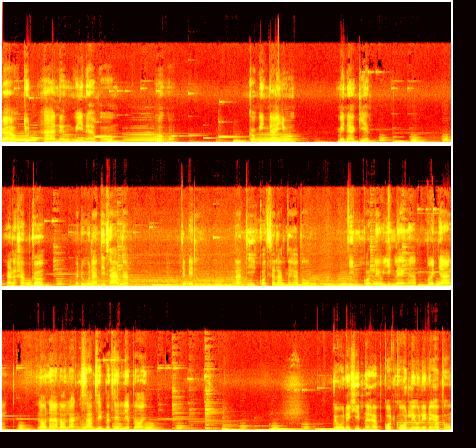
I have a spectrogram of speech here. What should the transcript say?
9.51 วินะครับผม โอ้โห ก็วิ่งได้อยู่ ไม่น่าเกลียด เอาละครับก็มาดูร้านที่ 3 ครับ จะเป็นร้านที่กดสลับนะครับผมยิ่งกดเร็วยิ่งแรงนะครับ เบิร์นยางล้อหน้าล้อหลัง 30%เรียบร้อย ดูในคลิปนะครับ กดโคตรเร็วเลยนะครับผม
